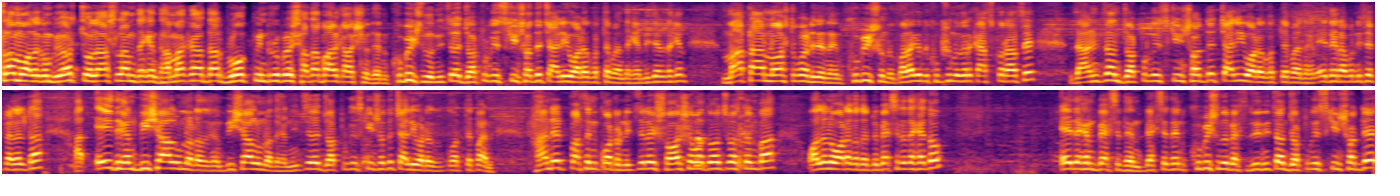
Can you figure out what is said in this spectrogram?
আসসালামু আলাইকুম ভিউয়ার চলে আসলাম। দেখেন ধামাকাদার ব্লক প্রিন্টের উপরে সাদা বার কালেকশন দেখেন, খুবই সুন্দর। নিচে জটপুর স্ক্রিনশটে চালিয়ে অর্ডার করতে পারেন। দেখেন ডিজাইন দেখেন, মাথা নষ্ট করে ডিজাইন দেখেন, খুবই সুন্দর। গলা কিন্তু খুব সুন্দর করে কাজ করা আছে। যারা নিতে চান জটপুর চালিয়ে অর্ডার করতে পারেন। দেখেন, এই দেখেন আপনার নিচে প্যানেলটা আর এই দেখেন বিশাল উন্নটা দেখেন, বিশাল উন্নত দেখেন নিচে জটপুর স্ক্রিনশটে চালিয়ে অর্ডার করতে পারেন। হান্ড্রেড পার্সেন্ট কটন নিচে মাধ্যমে চলে আসতেন বা অনলাইনে অর্ডার করতে একটু ব্যাকসাইডে দেখাই দাও। এই দেখেন ব্যাকসে দেখেন ব্যাকসে দেখেন খুবই সুন্দর ব্যাকসে যদি নিতে জটপুর স্ক্রিনশট দিয়ে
